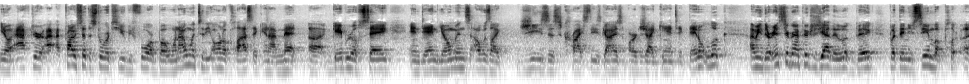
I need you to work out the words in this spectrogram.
you know, after, I, I probably said the story to you before, but when I went to the Arnold Classic and I met uh, Gabriel Sey and Dan Yeomans, I was like, Jesus Christ, these guys are gigantic. They don't look I mean, their Instagram pictures, yeah, they look big, but then you see them up, uh,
